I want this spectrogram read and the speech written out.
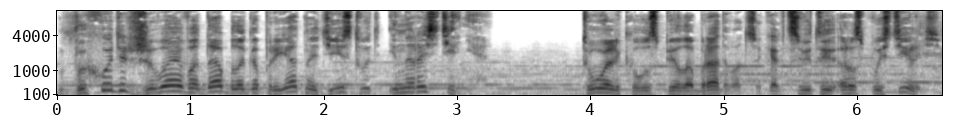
Выходит, живая вода благоприятно действует и на растения. Только успел обрадоваться, как цветы распустились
